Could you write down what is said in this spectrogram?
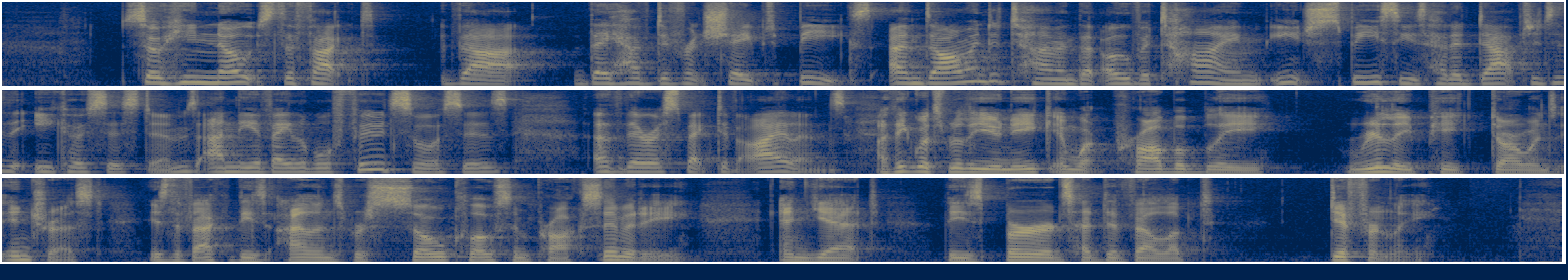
So he notes the fact that they have different shaped beaks, and Darwin determined that over time, each species had adapted to the ecosystems and the available food sources of their respective islands. I think what's really unique and what probably really piqued Darwin's interest is the fact that these islands were so close in proximity, and yet these birds had developed differently.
